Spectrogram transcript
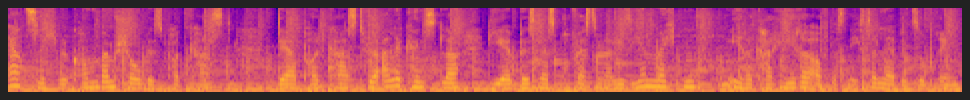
Herzlich willkommen beim Showbiz Podcast, der Podcast für alle Künstler, die ihr Business professionalisieren möchten, um ihre Karriere auf das nächste Level zu bringen.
